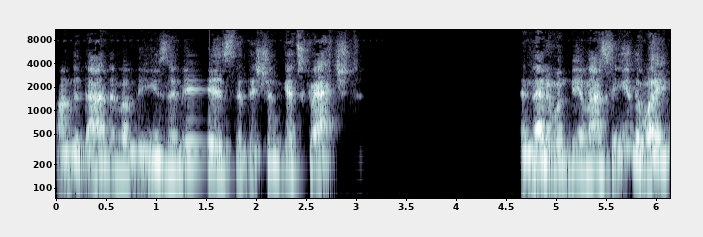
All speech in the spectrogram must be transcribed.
on the dadim of the izim, is that they shouldn't get scratched. And then it wouldn't be a masli either way.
